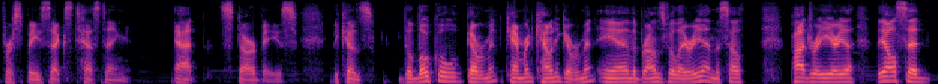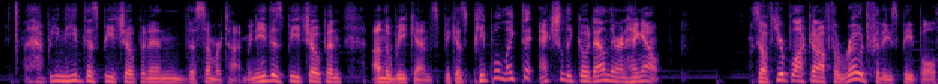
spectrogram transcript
for spacex testing at Starbase because the local government, Cameron County government, and the Brownsville area and the South Padre area, they all said, ah, we need this beach open in the summertime. We need this beach open on the weekends because people like to actually go down there and hang out. So if you're blocking off the road for these people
